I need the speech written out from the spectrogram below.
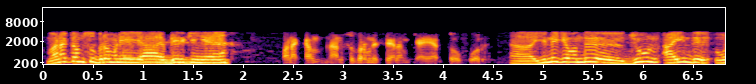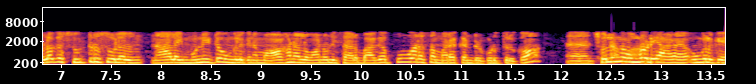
வணக்கம் சுப்பிரமணிய ஐயா எப்படி இருக்கீங்க? நான் சுப்பிரமணிய சேலம் கேஆர் தோப்பூர். இன்னைக்கு வந்து ஜூன் ஐந்து உலக சுற்றுச்சூழல் நாளை முன்னிட்டு உங்களுக்கு நம்ம ஆகநல் வானொலி சார்பாக பூவரச மரக்கன்று கொடுத்துருக்கோம். சொல்லுங்க உங்களுடைய உங்களுக்கு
